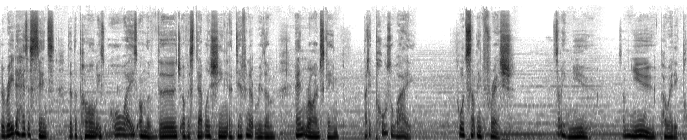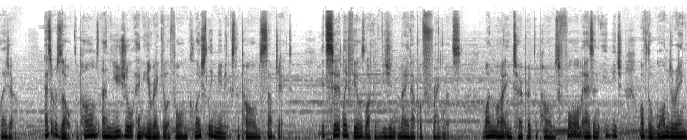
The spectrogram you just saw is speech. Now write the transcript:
the reader has a sense that the poem is always on the verge of establishing a definite rhythm and rhyme scheme, but it pulls away towards something fresh, something new some new poetic pleasure. As a result, the poem's unusual and irregular form closely mimics the poem's subject. It certainly feels like a vision made up of fragments. One might interpret the poem's form as an image of the wandering,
